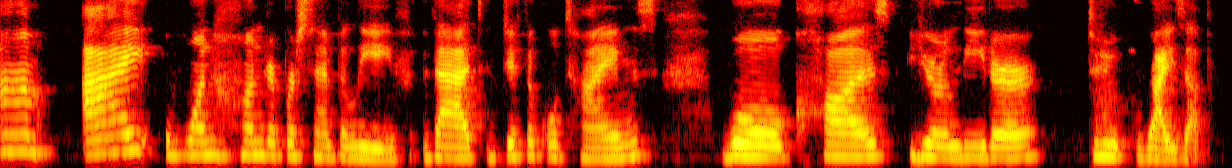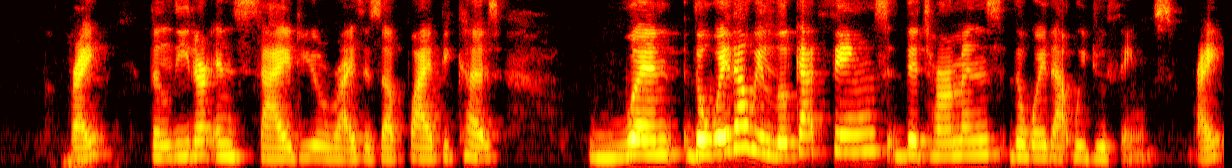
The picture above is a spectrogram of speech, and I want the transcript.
Um, I 100% believe that difficult times will cause your leader to rise up, right? The leader inside you rises up. Why? Because when the way that we look at things determines the way that we do things, right?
